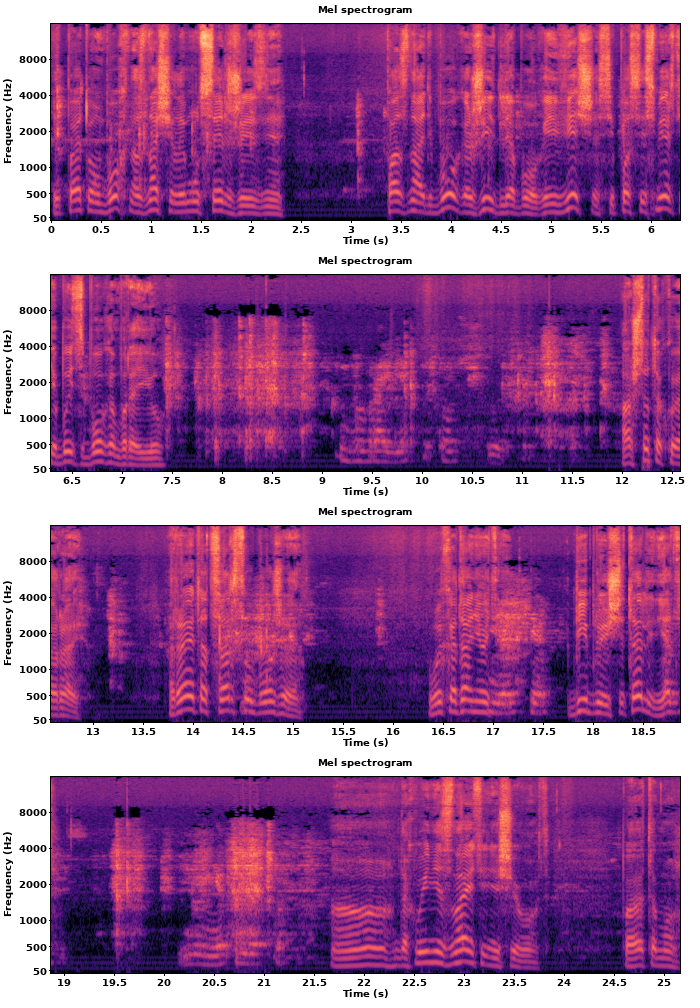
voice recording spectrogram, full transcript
И поэтому Бог назначил ему цель жизни. Познать Бога, жить для Бога и в вечности после смерти быть с Богом в раю. В рай. А что такое рай? Рай – это Царство Божие. Вы когда-нибудь Библию читали, нет? Ну, нет, нет. А, так вы не знаете ничего. Поэтому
